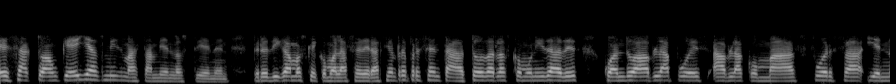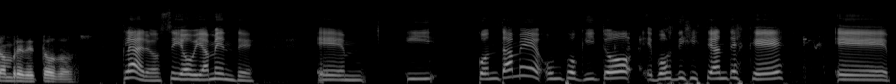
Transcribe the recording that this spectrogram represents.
Exacto, aunque ellas mismas también los tienen. Pero digamos que como la federación representa a todas las comunidades, cuando habla, pues habla con más fuerza y en nombre de todos. Claro, sí, obviamente. Em, y contame un poquito, eh, vos dijiste antes que eh,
